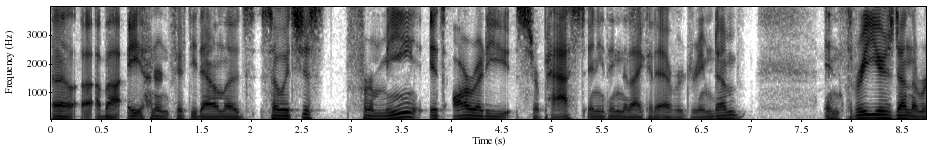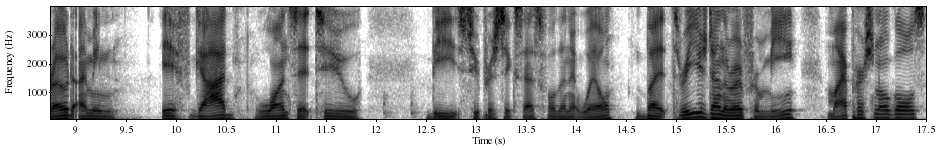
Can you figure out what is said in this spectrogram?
uh, about 850 downloads. So it's just for me, it's already surpassed anything that I could have ever dreamed of. In three years down the road, I mean, if God wants it to be super successful, then it will. But three years down the road, for me, my personal goals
